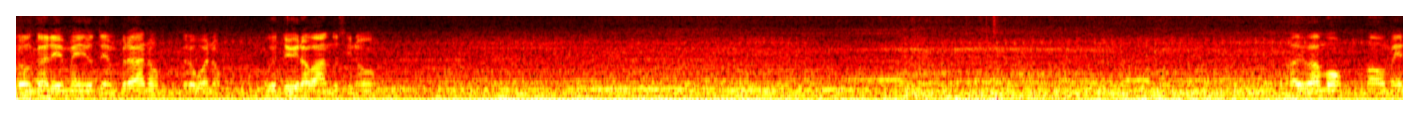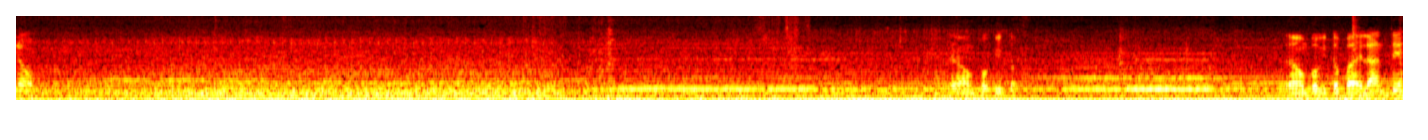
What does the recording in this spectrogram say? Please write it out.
Lo encaré medio temprano, pero bueno, porque estoy grabando, si no... Ahí vamos, más o menos. Le damos un poquito. Le damos un poquito para adelante.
